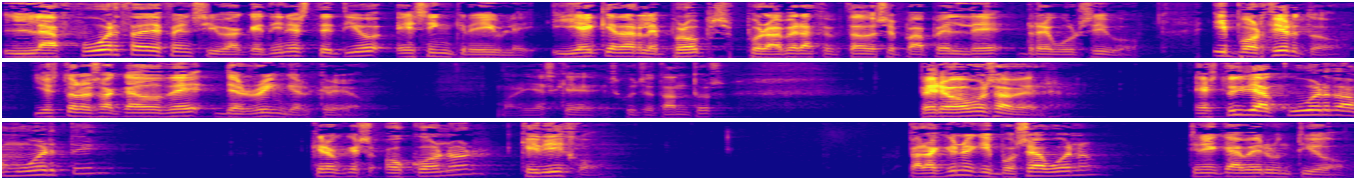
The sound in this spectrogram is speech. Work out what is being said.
La fuerza defensiva que tiene este tío es increíble y hay que darle props por haber aceptado ese papel de revulsivo. Y por cierto, y esto lo he sacado de The Ringer, creo. Bueno, ya es que escucho tantos. Pero vamos a ver. Estoy de acuerdo a muerte, creo que es O'Connor, que dijo, para que un equipo sea bueno, tiene que haber un tío,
